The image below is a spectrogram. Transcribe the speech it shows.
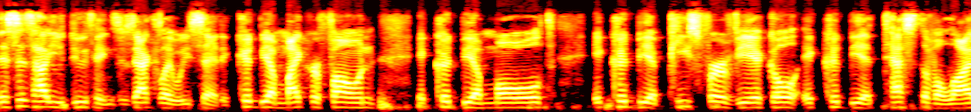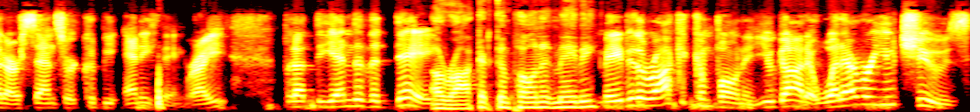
this is how you do things exactly like we said. It could be a microphone it could be a mold it could be a piece for a vehicle it could be a test of a lidar sensor it could be anything right? But at the end of the day a rocket component maybe? Maybe the rocket component you got it. Whatever you choose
